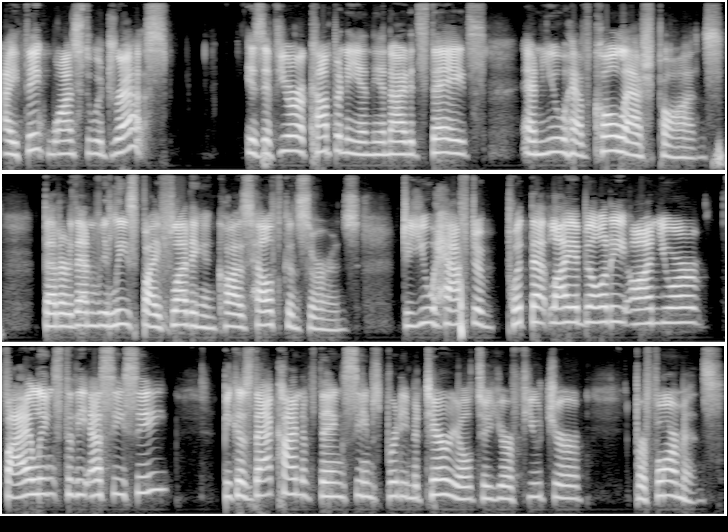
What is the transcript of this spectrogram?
I think, wants to address is if you're a company in the United States and you have coal ash ponds that are then released by flooding and cause health concerns, do you have to put that liability on your filings to the SEC? Because that kind of thing seems pretty material to your future performance.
